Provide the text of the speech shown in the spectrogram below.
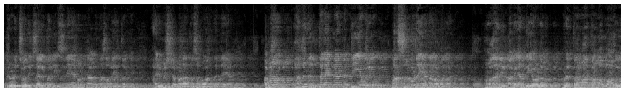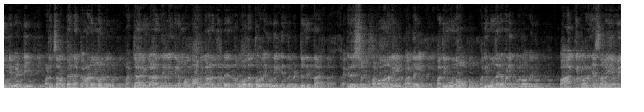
അവരോട് ചോദിച്ചാൽ മതി സ്നേഹം ഉണ്ടാകുന്ന സമയത്തൊക്കെ ആരും ഇഷ്ടപ്പെടാത്ത സ്വഭാവം തന്നെയാണ്. അപ്പൊ അത് നിർത്തലാക്കാൻ പറ്റിയ ഒരു മാസം കൂടെയാണ് റമദാൻ. റമദാനിൽ പകൽ അന്തിയോളം നമ്മൾ എത്രമാത്രം അള്ളാഹുവിന് വേണ്ടി പഠിച്ച റബ്ബനെ കാണുന്നുണ്ട്. മറ്റാരും കാണുന്നില്ലെങ്കിലും അള്ളാഹു കാണുന്നുണ്ട് എന്ന ബോധത്തോടെ ഇതിൽ നിന്ന് വിട്ടു നിന്നാൽ ഏകദേശം റമദാനിൽ പകൽ പതിമൂന്നോ പതിമൂന്നര മണിക്കൂറോ വരും. ബാക്കി കുറഞ്ഞ സമയമേ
